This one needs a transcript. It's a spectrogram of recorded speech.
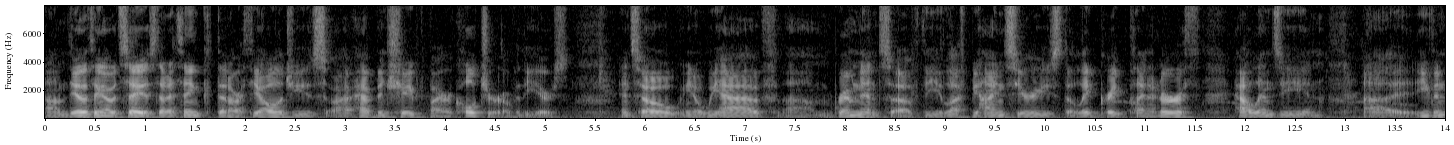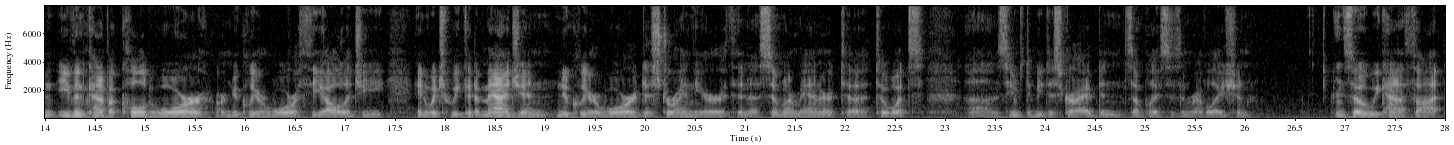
Um, the other thing I would say is that I think that our theologies uh, have been shaped by our culture over the years. And so, you know, we have um, remnants of the Left Behind series, the late great Planet Earth, Hal Lindsey, and uh, even even kind of a Cold War or nuclear war theology in which we could imagine nuclear war destroying the Earth in a similar manner to to what uh, seems to be described in some places in Revelation. And so we kind of thought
